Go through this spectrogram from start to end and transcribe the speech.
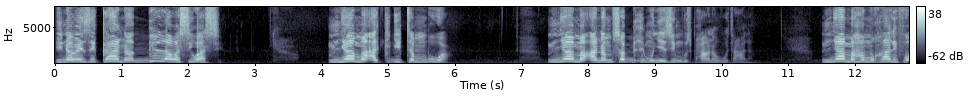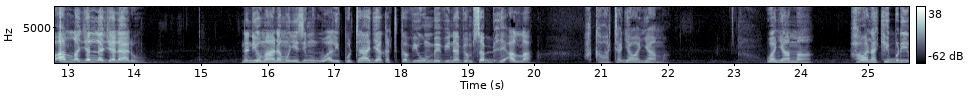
Inawezekana bila wasiwasi mnyama akijitambua mnyama anamsabihi mwenyezi mungu subhanahu wataala mnyama hamukhalifu allah jalla jalaluhu. Na ndiyo maana mwenyezi mungu alipotaja katika viumbe vinavyomsabihi allah akawataja wanyama. Wanyama hawana kibri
